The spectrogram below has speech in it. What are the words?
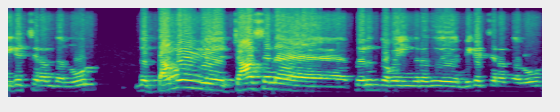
மிகச்சிறந்த நூல். இந்த தமிழ் சாசன பெருந்தொகைங்கிறது மிகச்சிறந்த நூல்.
